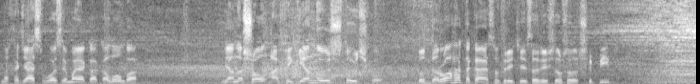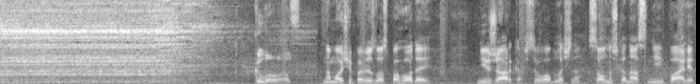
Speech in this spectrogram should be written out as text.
Находясь возле маяка Колумба, я нашел офигенную штучку. Тут дорога такая, смотрите, смотрите, там что-то шипит. Класс. Нам очень повезло с погодой. Не жарко, все облачно. Солнышко нас не палит.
